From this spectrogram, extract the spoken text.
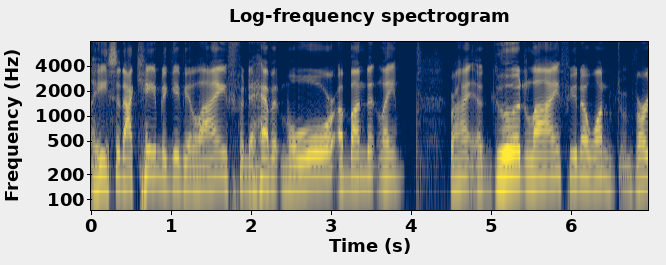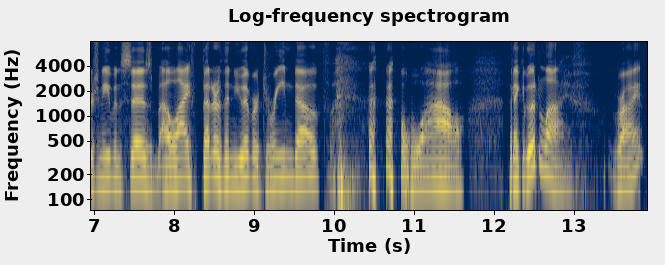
He said, I came to give you life and to have it more abundantly, right? A good life. You know, one version even says a life better than you ever dreamed of. wow. Make a good life, right?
